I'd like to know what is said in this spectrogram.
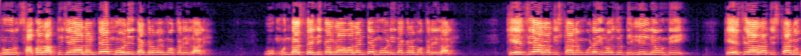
నువ్వు సభ రద్దు చేయాలంటే మోడీ దగ్గర పోయి మొక్కరిల్లాలి. ముందస్తు ఎన్నికలు రావాలంటే మోడీ దగ్గర మొక్కరిల్లాలి. కేసీఆర్ అధిష్టానం కూడా ఈరోజు ఢిల్లీలోనే ఉంది. కేసీఆర్ అధిష్టానం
